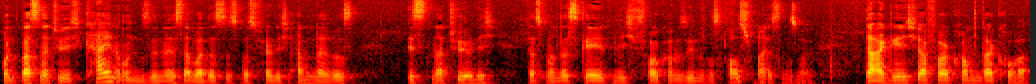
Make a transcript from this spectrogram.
Und was natürlich kein Unsinn ist, aber das ist was völlig anderes, ist natürlich, dass man das Geld nicht vollkommen sinnlos rausschmeißen soll. Da gehe ich ja vollkommen d'accord,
